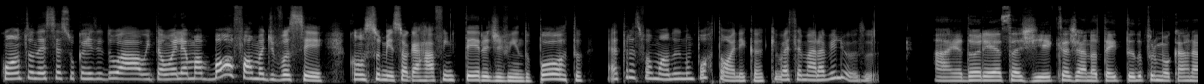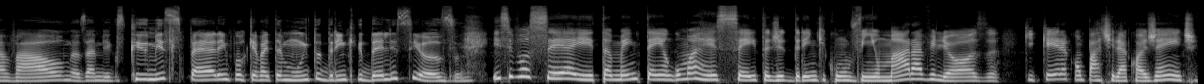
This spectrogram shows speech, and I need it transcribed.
quanto nesse açúcar residual. Então, ele é uma boa forma de você consumir sua garrafa inteira de vinho do Porto, é transformando em um portônica, que vai ser maravilhoso. Ai, adorei essas dicas, já anotei tudo pro meu carnaval. Meus amigos que me esperem, porque vai ter muito drink delicioso. E se você aí também tem alguma receita de drink com vinho maravilhosa que queira compartilhar com a gente,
